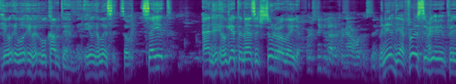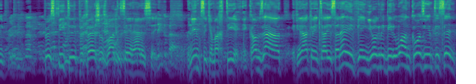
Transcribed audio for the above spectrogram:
he'll, it will, it will come to him. He'll, he'll listen. So say it, and he'll get the message sooner or later. First, think about it for an hour. What to say. Yeah, first, uh, first, first speak to the professionals what to say and how to say. Think about it. It comes out if you're not going to tell your son anything, you're going to be the one causing him to sin.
